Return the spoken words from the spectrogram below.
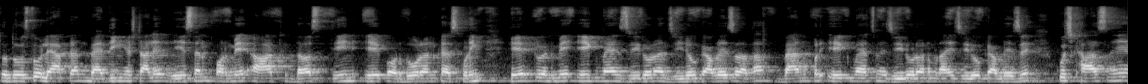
तो दोस्तों लेफ़्ट हैंड बैटिंग स्टाइल है। रेसन फॉर्म में आठ, दस, तीन, एक और दो रन का स्कोरिंग हेड टू हेड में एक मैच ज़ीरो रन ज़ीरो का एवरेज रहा था। बैन पर एक मैच में ज़ीरो रन बनाए ज़ीरो का एवरेज है। कुछ खास नहीं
